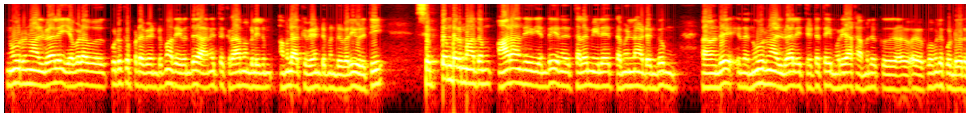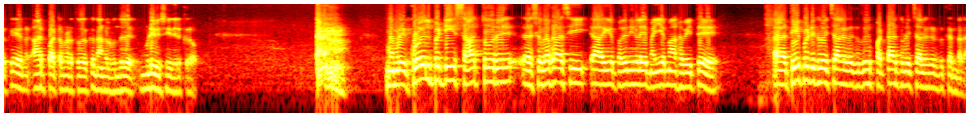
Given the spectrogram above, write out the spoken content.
நூறு நாள் வேலை எவ்வளவு கொடுக்கப்பட வேண்டுமோ அதை வந்து அனைத்து கிராமங்களிலும் அமலாக்க வேண்டும் என்று வலியுறுத்தி செப்டம்பர் மாதம் ஆறாம் தேதி என்று எனது தலைமையில் தமிழ்நாடெங்கும் வந்து இந்த நூறு நாள் வேலை திட்டத்தை முறையாக அமலுக்கு அமலுக்கு கொண்டு எங்கள் ஆர்ப்பாட்டம் நடத்துவதற்கு நாங்கள் வந்து முடிவு செய்திருக்கிறோம். நம்முடைய கோயில்பட்டி சாத்தூர் சிவகாசி ஆகிய பகுதிகளை மையமாக வைத்து அஹ், தீப்பெட்டி தொழிற்சாலைகள் இருக்கிறது பட்டாசு தொழிற்சாலைகள் இருக்கின்றன.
